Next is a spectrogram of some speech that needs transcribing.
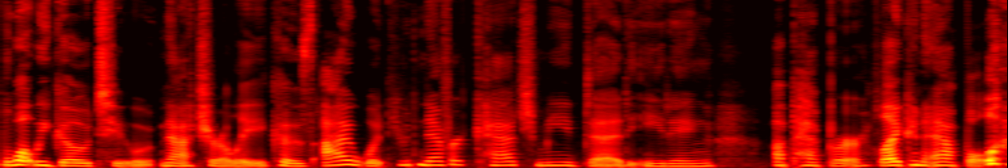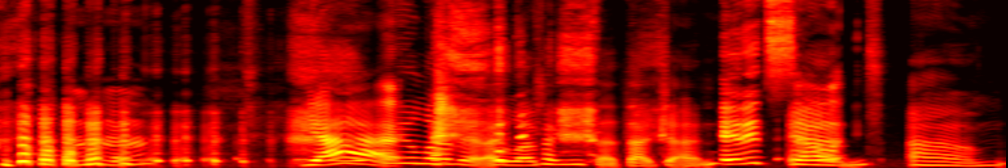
what we go to naturally because I would you'd never catch me dead eating a pepper like an apple. mm-hmm. Yeah. I love it. I love how you said that, Jen. And it's so and um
